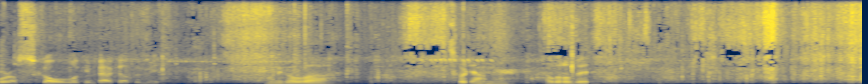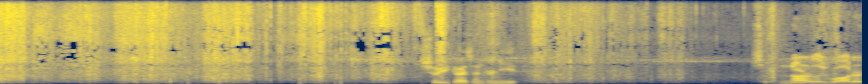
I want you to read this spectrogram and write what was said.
or a skull looking back up at me. I'm gonna go uh let's go down there a little bit. Show you guys underneath. Some gnarly water.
